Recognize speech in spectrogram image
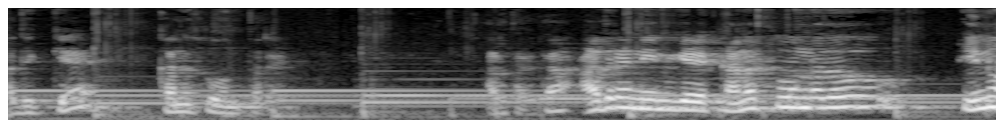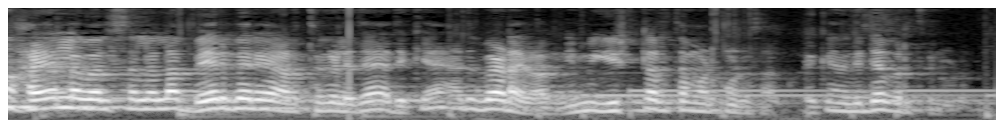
ಅದಕ್ಕೆ ಕನಸು ಅಂತಾರೆ. ಅರ್ಥ ಆಯ್ತಾ? ಆದರೆ ನಿಮಗೆ ಕನಸು ಅನ್ನೋದು ಇನ್ನು ಹೈಯರ್ ಲೆವೆಲ್ಸ್ ಅಲ್ಲೆಲ್ಲ ಬೇರೆ ಬೇರೆ ಅರ್ಥಗಳಿದೆ, ಅದಕ್ಕೆ ಅದು ಬೇಡ ಇವಾಗ. ನಿಮಗೆ ಇಷ್ಟ ಅರ್ಥ ಮಾಡ್ಕೊಂಡು ಸಾಕು. ಯಾಕೆಂದ್ರೆ ನಿದ್ದೆ ಬರ್ತೀನಿ ನೋಡು.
